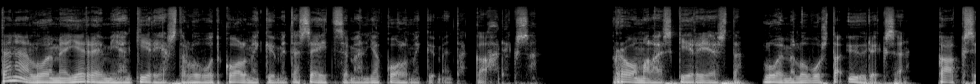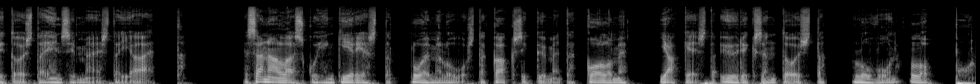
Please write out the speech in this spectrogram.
Tänään luemme Jeremian kirjasta luvut 37 ja 38. Roomalaiskirjeestä luemme luvusta 9, 12 ensimmäistä jaetta. Ja sananlaskuihin kirjasta luemme luvusta 23, jakeesta 19 luvun loppuun.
